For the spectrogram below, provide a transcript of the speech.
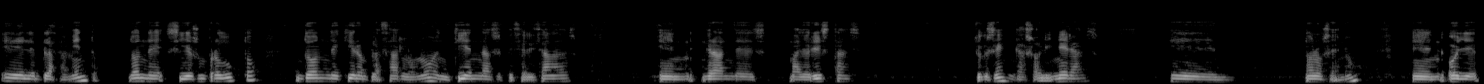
el emplazamiento, donde si es un producto, dónde quiero emplazarlo, ¿no? En tiendas especializadas, en grandes mayoristas, yo qué sé, gasolineras, no lo sé, ¿no? En, oye,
